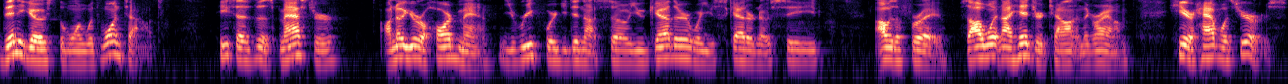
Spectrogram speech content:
Then he goes to the one with one talent. He says this Master, I know you're a hard man. You reap where you did not sow, you gather where you scattered no seed. I was afraid, so I went and I hid your talent in the ground. Here, have what's yours.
